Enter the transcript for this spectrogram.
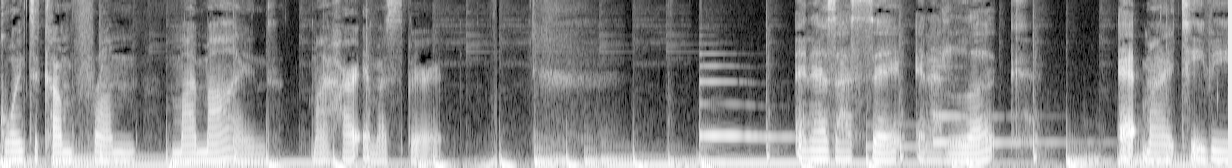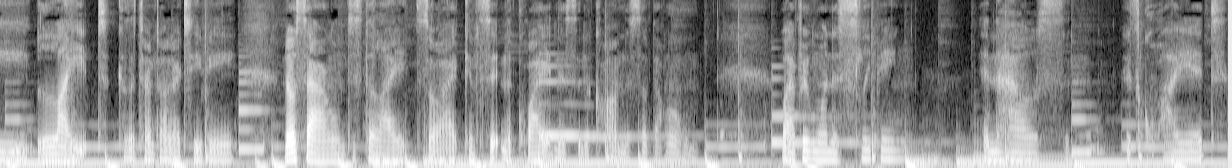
going to come from my mind, my heart, and my spirit. And as I sit and I look at my TV light, because I turned on our TV, no sound, just the light, so I can sit in the quietness and the calmness of the home while everyone is sleeping in the house. It's quiet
